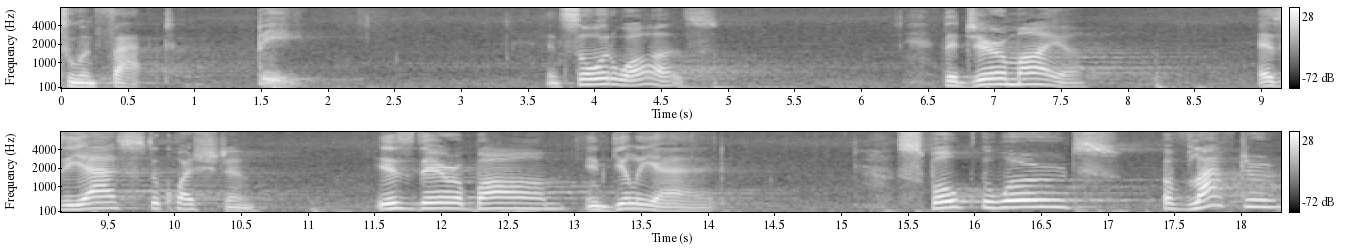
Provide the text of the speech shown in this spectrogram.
to, in fact, be. And so it was that Jeremiah, as he asked the question, Is there a balm in Gilead? Spoke the words of laughter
